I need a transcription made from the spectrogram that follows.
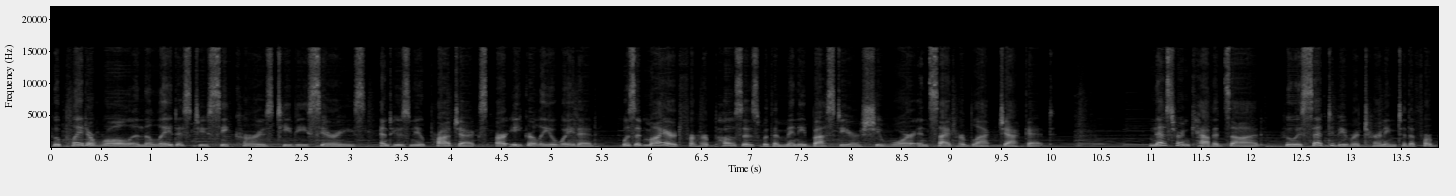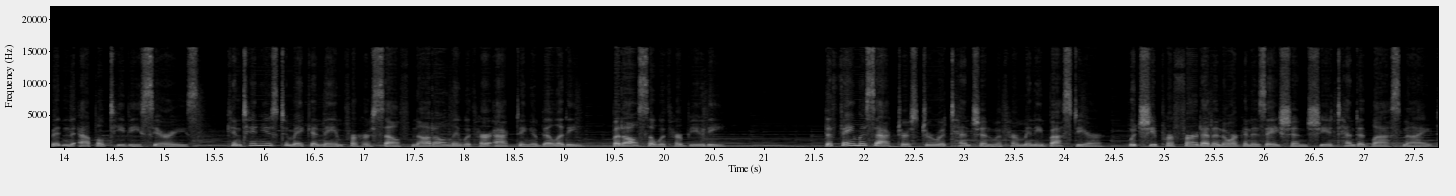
who played a role in the latest Üç Kuruş TV series and whose new projects are eagerly awaited, was admired for her poses with a mini bustier she wore inside her black jacket. Nesrin Cavadzade, who is said to be returning to the Forbidden Apple TV series, continues to make a name for herself not only with her acting ability, but also with her beauty. The famous actress drew attention with her mini bustier, which she preferred at an organization she attended last night.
